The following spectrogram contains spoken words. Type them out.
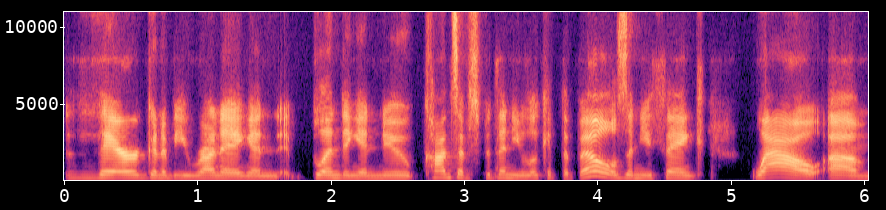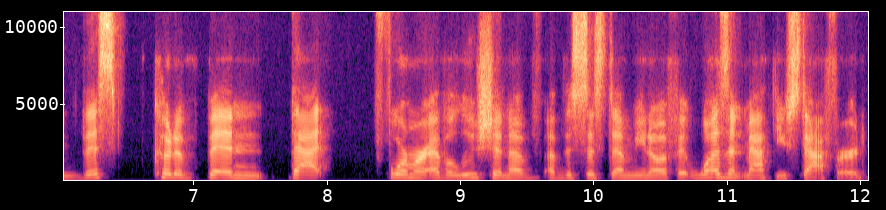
they're going to be running and blending in new concepts. But then you look at the Bills and you think, wow, um, this could have been that former evolution of of the system. You know, if it wasn't Matthew Stafford,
